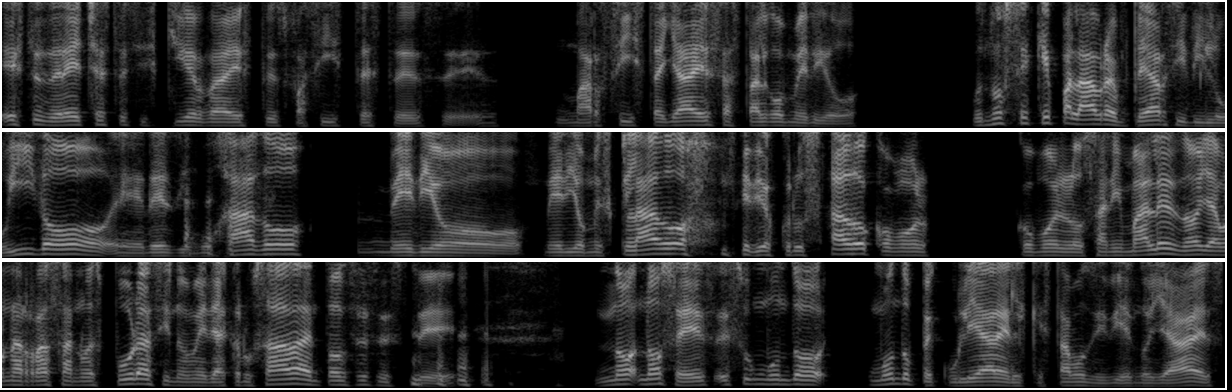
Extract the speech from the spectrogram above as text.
este es derecha, este es izquierda, este es fascista, este es eh, marxista, ya es hasta algo medio, pues no sé qué palabra emplear, si diluido, eh, desdibujado, medio, medio mezclado, medio cruzado, como, como en los animales, ¿no? Ya una raza no es pura, sino media cruzada, entonces, este, no, no sé, es, es un mundo un mundo peculiar el que estamos viviendo ya. Es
